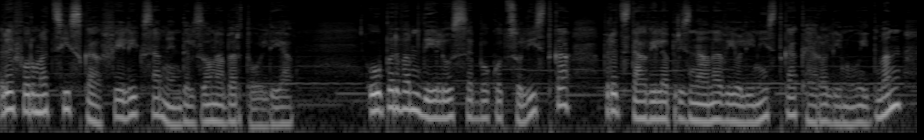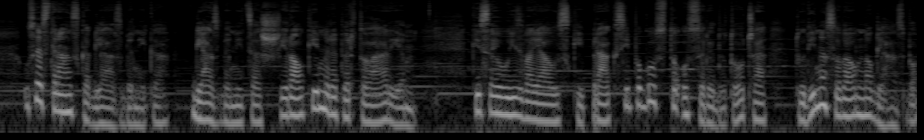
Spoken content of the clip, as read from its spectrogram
reformacijska Feliksa Mendelsona Bartoldija. V prvem delu se bo kot solistka predstavila priznana violinistka Carolyn Widman, vsestranska glasbenika, glasbenica s širokim repertoarjem, ki se v izvajalski praksi pogosto osredotoča tudi na sodobno glasbo.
